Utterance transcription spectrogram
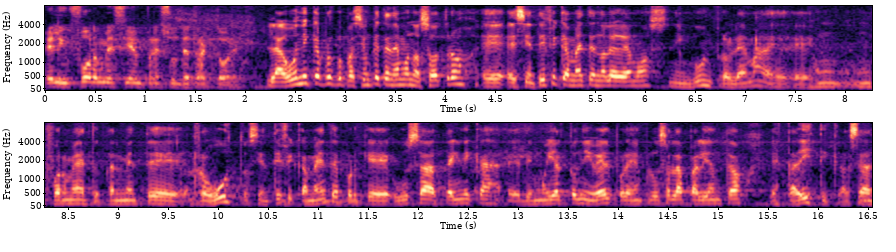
el informe siempre sus detractores? La única preocupación que tenemos nosotros, eh, eh, científicamente no le vemos ningún problema, es un, informe totalmente robusto científicamente porque usa técnicas de muy alto nivel, por ejemplo usa la paleontoestadística, o sea,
